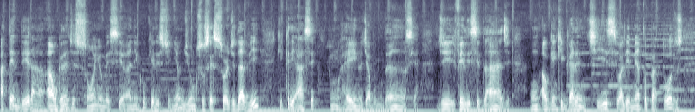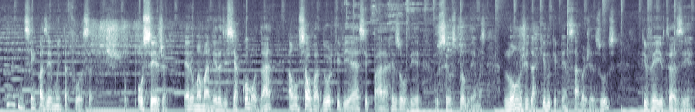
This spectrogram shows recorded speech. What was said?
atender a, ao grande sonho messiânico que eles tinham de um sucessor de Davi que criasse um reino de abundância, de felicidade, um, alguém que garantisse o alimento para todos sem fazer muita força. Ou seja, era uma maneira de se acomodar a um Salvador que viesse para resolver os seus problemas. Longe daquilo que pensava Jesus, que veio trazer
